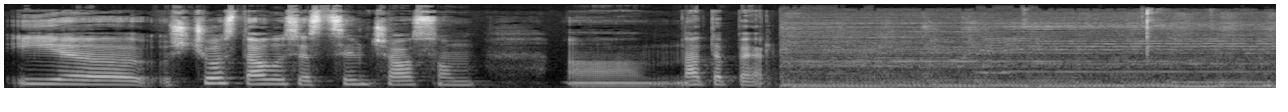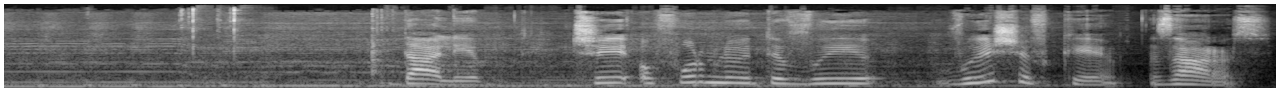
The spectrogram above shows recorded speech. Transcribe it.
і е, що сталося з цим часом е, на тепер? Далі, чи оформлюєте ви вишивки зараз?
